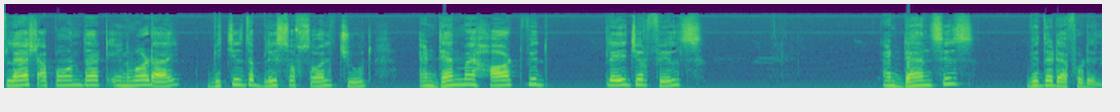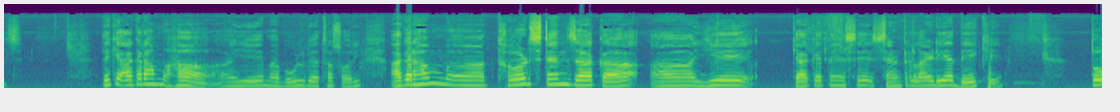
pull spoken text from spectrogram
flash upon that inward eye which is the bliss of solitude and then my heart with pleasure fills and dances with the daffodils देखिए अगर हम हाँ ये मैं भूल गया था सॉरी अगर हम थर्ड स्टेंजा का आ, ये क्या कहते हैं इसे सेंट्रल आइडिया देखें तो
